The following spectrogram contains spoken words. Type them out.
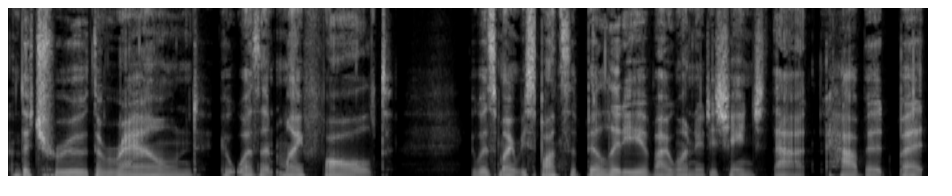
the truth around it wasn't my fault. It was my responsibility if I wanted to change that habit. But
